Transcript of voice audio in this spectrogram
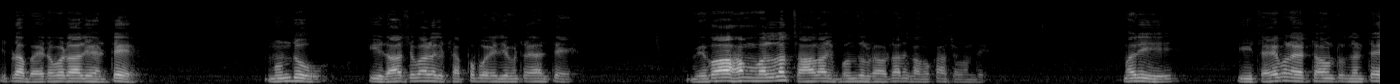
ఇట్లా బయటపడాలి అంటే ముందు ఈ రాశి వాళ్ళకి చెప్పబోయేది ఏమిటంటే వివాహం వల్ల చాలా ఇబ్బందులు రావడానికి అవకాశం ఉంది. మరి ఈ టైంలో ఎట్లా ఉంటుందంటే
